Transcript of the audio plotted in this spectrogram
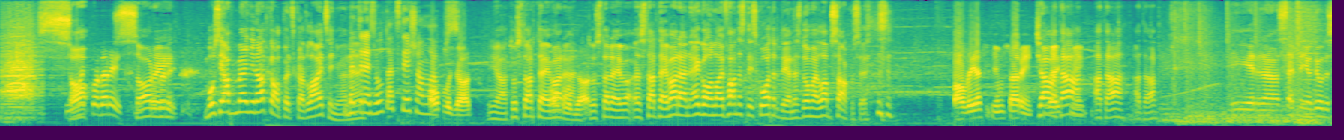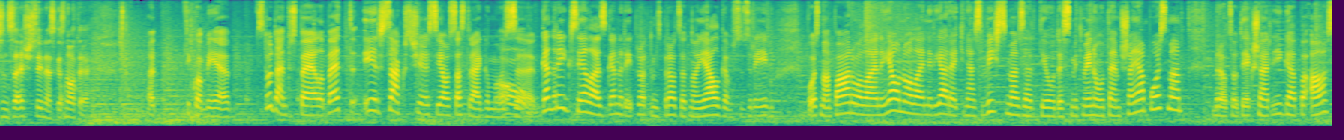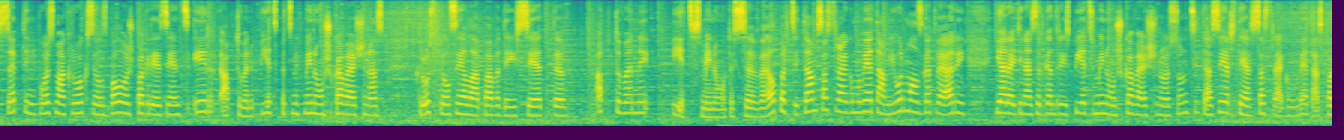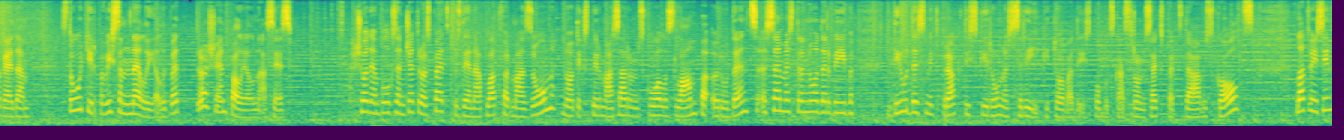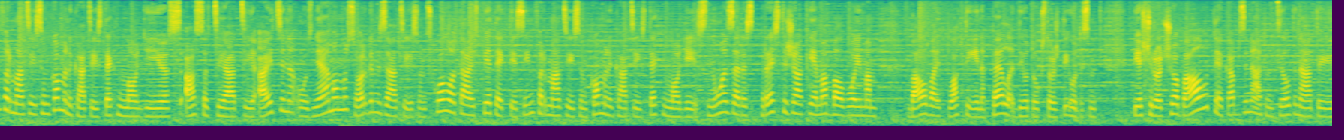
So, Nu, neko darīt, neko Sorry. darīt. Būs jāpamēģina atkal pēc kāda laiciņa. vai ne? Bet rezultāts tiešām labs. Obligāti. Jā, tu startēji varēni. Tu startēji, startēji varēni. Egon, lai fantastiski otrdiena. Es domāju, labi sākusies. Paldies jums arī. Čau, tā, Veiksmīgi. atā, atā. Ir uh, 7,26 sinēs, kas notiek. Tikko bija studentu spēle, bet ir sākušies jau sastrēgumi uz Oh. oh. gan Rīgas ielās, gan arī, protams, braucot no Jālgavas uz Rīgu. Posmā pārolaina, jaunolaina ir jārēķinās vismaz ar 20 minūtēm šajā posmā. Braucot iekšā Rīgā pa A7 posmā Kroksilas balvožu pagrieziens ir aptuveni 15 minūšu kavēšanās. Krustpils ielā pavadīsiet eh, aptuveni 5 minūtes. Vēl par citām sastrēgumu vietām Jūrmālas gatavē arī jārēķinās ar gandrīz 5 minūšu kavēšanos, un citās ierastajās sastrēgumu vietās pagaidām stūķi ir pavisam nelieli, bet droši vien palielināsies. Šodien, pulksten 4. pēcpusdienā, platformā Zoom notiks pirmā saruna skolas lampa rudens semestra nodarbība. 20 praktiski runas rīki. To vadīs publiskās runas eksperts Dāvis Golds. Latvijas Informācijas un komunikācijas tehnoloģijas asociācija aicina uzņēmumus, organizācijas un skolotājus pieteikties informācijas un komunikācijas tehnoloģijas nozares prestižākajam apbalvojumam Balvai Platīna Pele 2020. Piešķirot šo balvu, tiek apzināti un cildināti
